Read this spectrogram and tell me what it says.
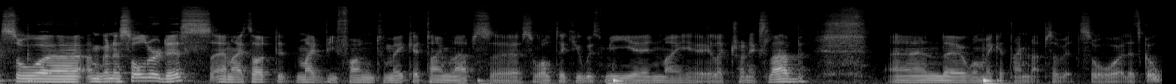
so uh, I'm gonna solder this and I thought it might be fun to make a time lapse uh, so I'll take you with me in my uh, electronics lab and uh, we'll make a time lapse of it. So uh, let's go.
